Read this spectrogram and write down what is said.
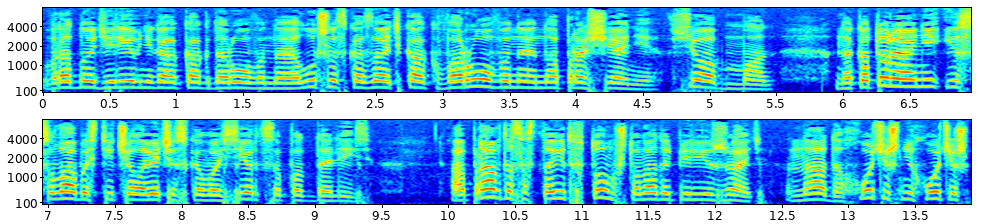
в родной деревне как, как дарованное, а лучше сказать, как ворованное на прощание. Все обман, на который они из слабости человеческого сердца поддались. А правда состоит в том, что надо переезжать. Надо, хочешь не хочешь,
